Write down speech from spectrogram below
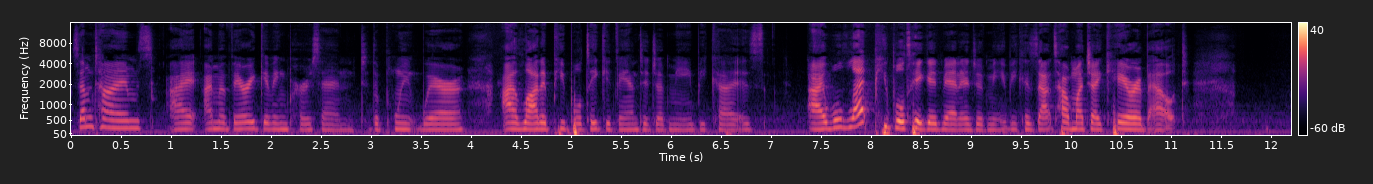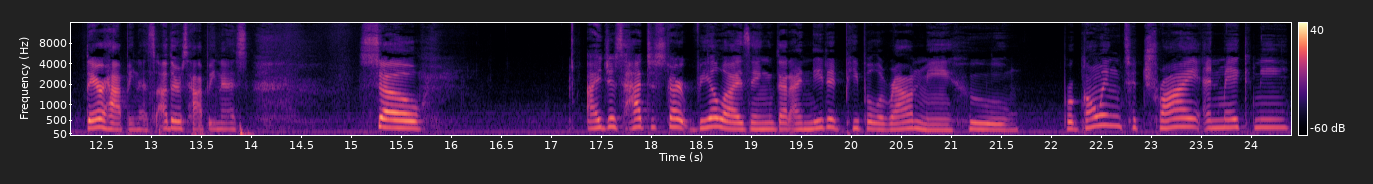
sometimes I, I'm a very giving person to the point where a lot of people take advantage of me because I will let people take advantage of me because that's how much I care about their happiness, others' happiness. So I just had to start realizing that I needed people around me who were going to try and make me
